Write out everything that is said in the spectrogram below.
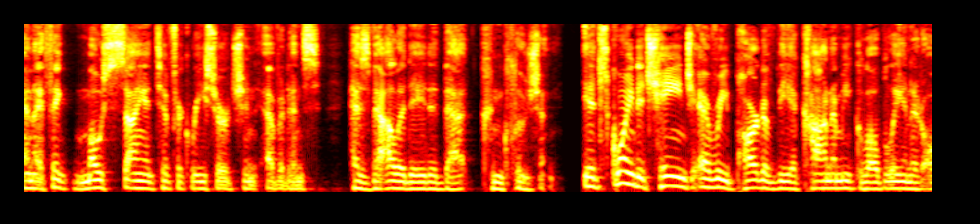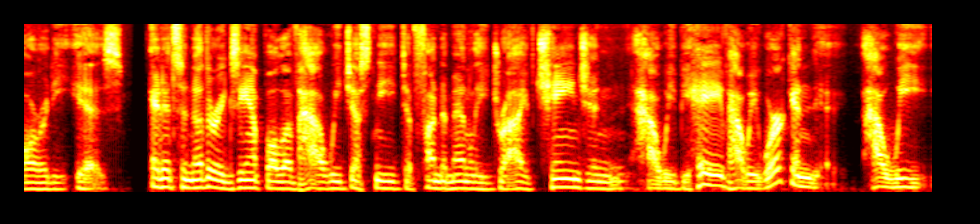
And I think most scientific research and evidence has validated that conclusion. It's going to change every part of the economy globally, and it already is. And it's another example of how we just need to fundamentally drive change in how we behave, how we work, and how we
